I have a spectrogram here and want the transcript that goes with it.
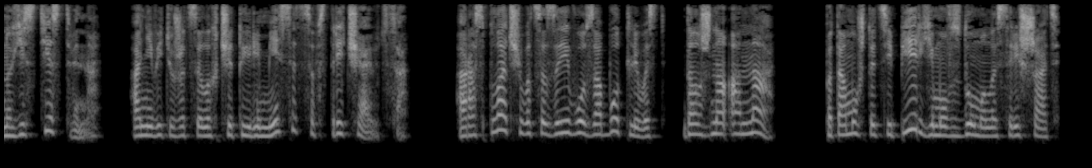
Но, естественно, они ведь уже целых четыре месяца встречаются. А расплачиваться за его заботливость должна она, потому что теперь ему вздумалось решать,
